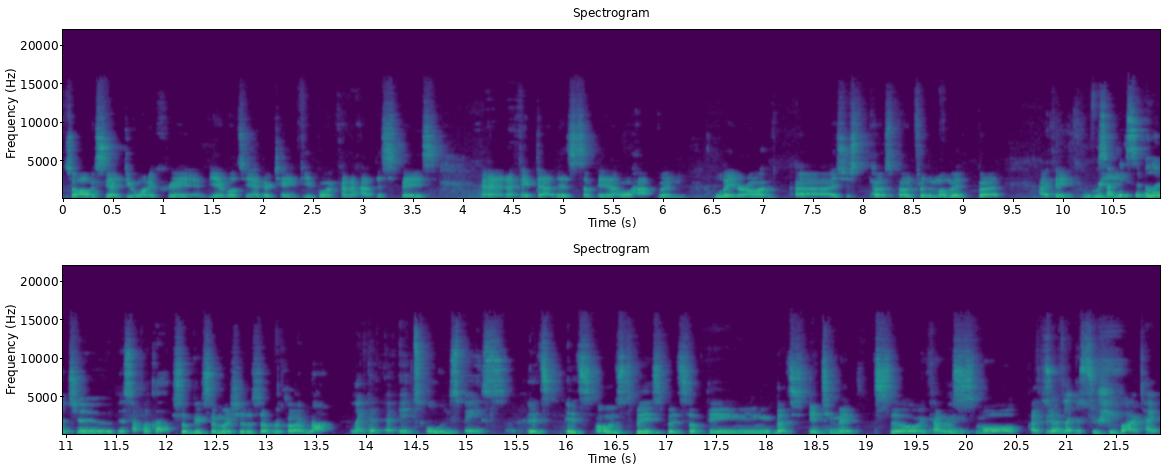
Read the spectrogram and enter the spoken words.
So obviously, I do want to create and be able to entertain people and kind of have this space. And I think that is something that will happen later on. Uh, it's just postponed for the moment, but I think we Something similar to the supper club, something similar to the supper but club. not like a, a- its own space. It's its own space, but something that's intimate still and kind of Mm. small. I think Sort of like a sushi bar type,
